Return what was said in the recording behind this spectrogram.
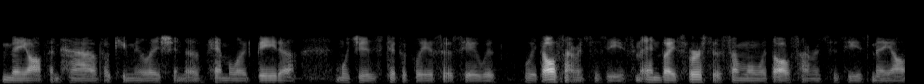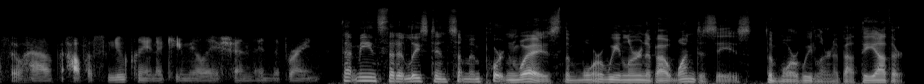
may often have accumulation of amyloid beta, which is typically associated with with Alzheimer's disease, and vice versa. Someone with Alzheimer's disease may also have alpha synuclein accumulation in the brain. That means that, at least in some important ways, the more we learn about one disease, the more we learn about the other.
